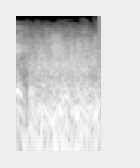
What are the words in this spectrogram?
Hey.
